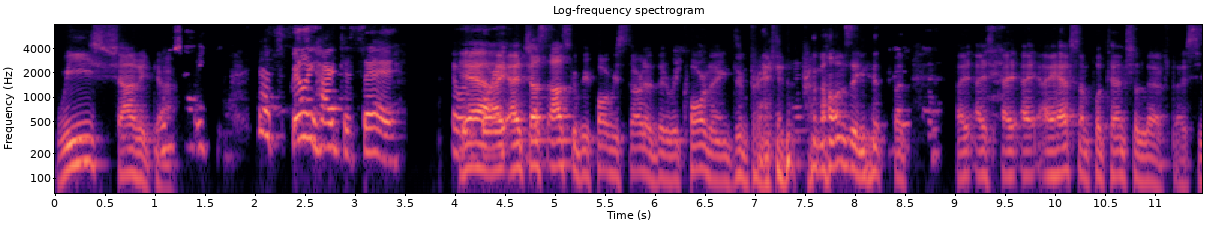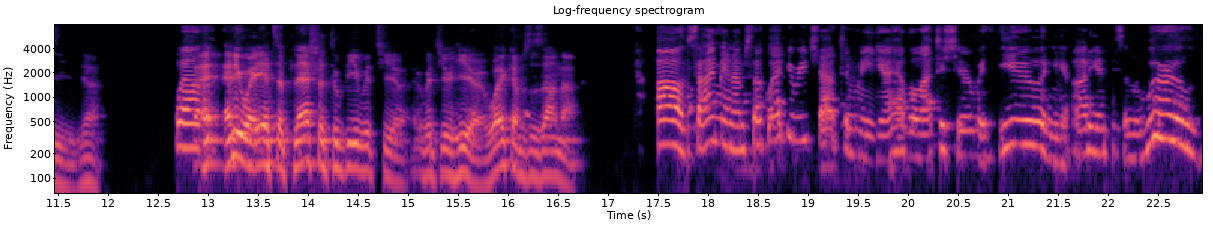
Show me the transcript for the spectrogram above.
We Sharika. That's really hard to say. Yeah, I, I, just asked you before we started the recording to pronouncing it, but I, I, I have some potential left. I see. Yeah. Well, anyway, it's a pleasure to be with you with you here. Welcome, Susanna. Oh, Simon, I'm so glad you reached out to me. I have a lot to share with you and your audience in the world.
